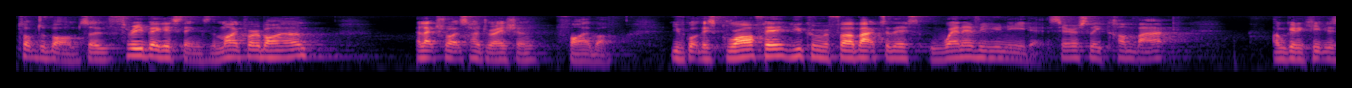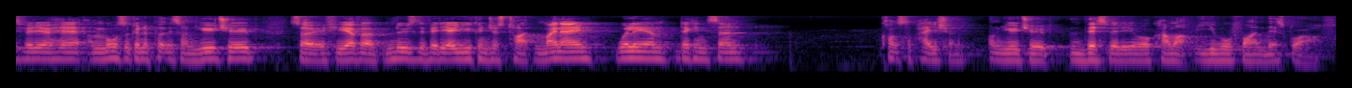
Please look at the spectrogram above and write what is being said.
top to bottom, so three biggest things, the microbiome, electrolytes, hydration, fiber. You've got this graph here. You can refer back to this whenever you need it. Seriously, come back I'm going to keep this video here. I'm also going to put this on YouTube. So if you ever lose the video, you can just type my name, William Dickinson, constipation on YouTube. This video will come up. You will find this graph.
